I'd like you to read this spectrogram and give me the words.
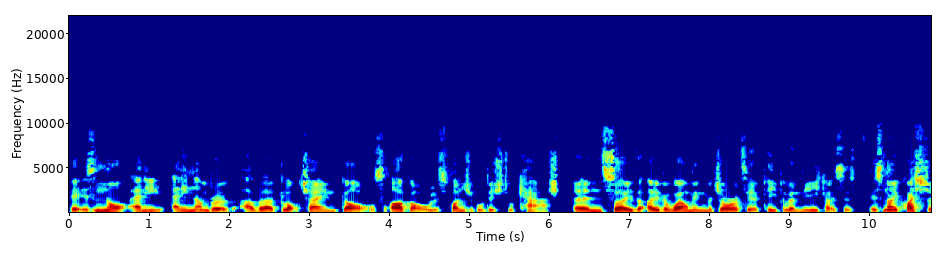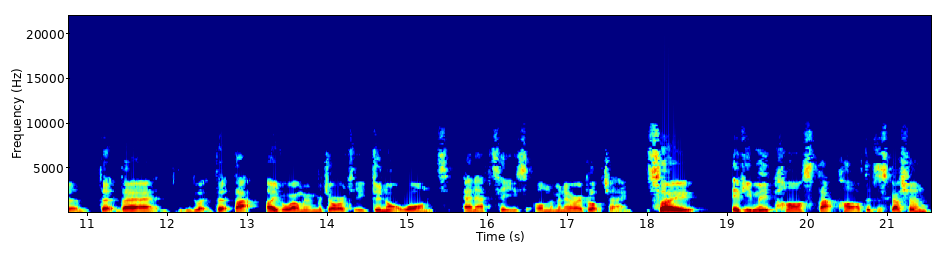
It is not any, any number of other blockchain goals. Our goal is fungible digital cash. And so the overwhelming majority of people in the ecosystem, it's no question that they're, that that overwhelming majority do not want NFTs on the Monero blockchain. So if you move past that part of the discussion,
